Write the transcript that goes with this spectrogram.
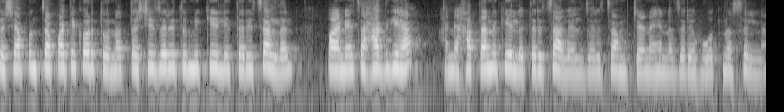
जशी आपण चपाती करतो ना तशी जरी तुम्ही केली तरी चालेल. पाण्याचा हात घ्या आणि हातानं केलं तरी चालेल. जरी चमच्यानं ह्यानं जरी होत नसेल ना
